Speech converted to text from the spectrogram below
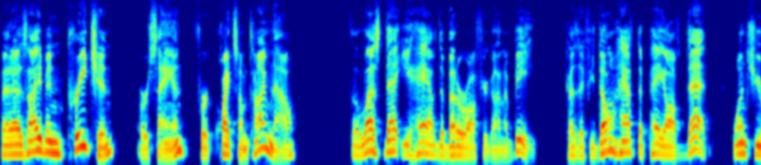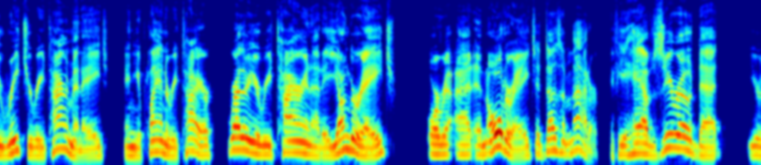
But as I've been preaching or saying for quite some time now, the less debt you have, the better off you're going to be. Because if you don't have to pay off debt once you reach your retirement age and you plan to retire, whether you're retiring at a younger age or at an older age, it doesn't matter. If you have zero debt, your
